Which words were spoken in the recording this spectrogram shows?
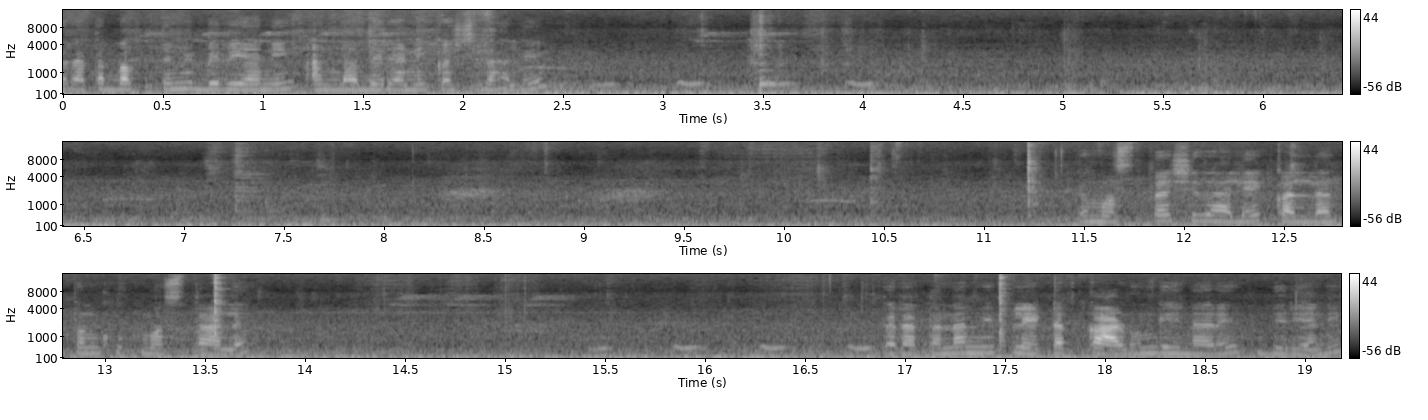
तर आता बघते मी बिर्याणी अंडा बिर्याणी कशी झाली. तर मस्त अशी झाली कलर पण खूप मस्त आले. तर आता ना मी प्लेटात काढून घेणार आहे बिर्याणी.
